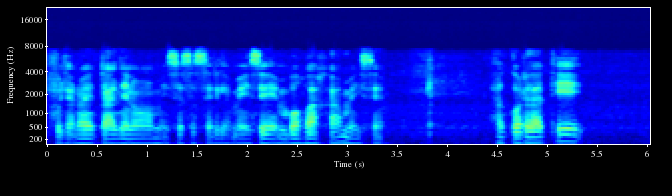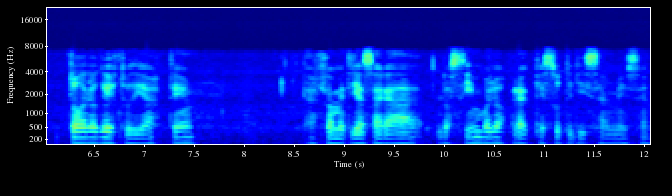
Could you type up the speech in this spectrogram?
fulano de tal de nuevo, me dice, se acerca, me dice en voz baja, me dice, Acordate todo lo que estudiaste, la geometría sagrada, los símbolos para qué se utilizan, me dicen.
